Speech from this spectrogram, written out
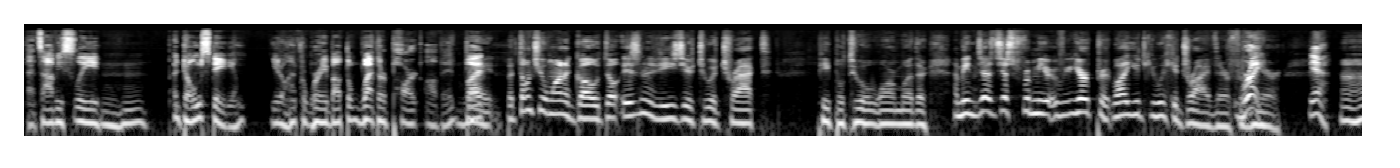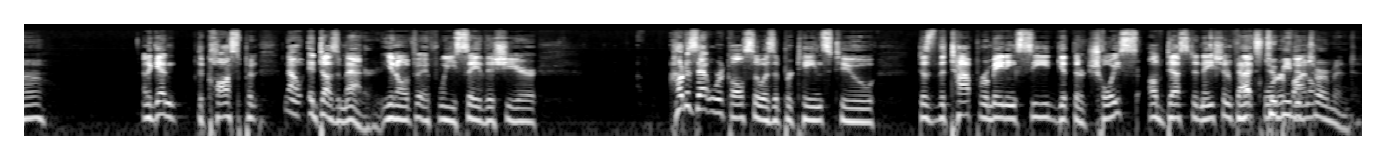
that's obviously a dome stadium? You don't have to worry about the weather part of it, but right. But don't you want to go? Isn't it easier to attract people to a warm weather. I mean, just just from your your well, you we could drive there from right. here. Yeah. Uh huh. And again, the cost. Put now it doesn't matter. You know, if if we say this year, how does that work? Also, as it pertains to. Does the top remaining seed get their choice of destination for That's that to be determined.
